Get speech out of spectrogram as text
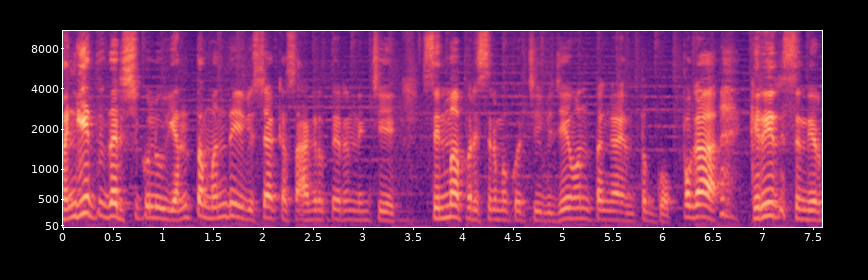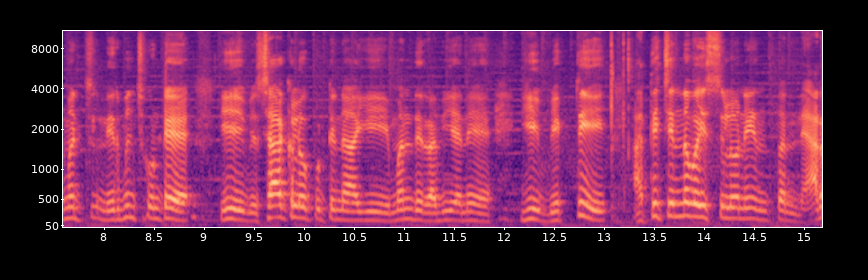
సంగీత దర్శకులు ఎంతమంది విశాఖ సాగర తీరం నుంచి సినిమా పరిశ్రమకు వచ్చి విజయవంతంగా ఎంత గొప్పగా కెరీర్స్ నిర్మించు నిర్మించుకుంటే ఈ విశాఖలో పుట్టిన ఈ మంది రవి అనే ఈ వ్యక్తి అతి చిన్న వయసులోనే ఇంత నేర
